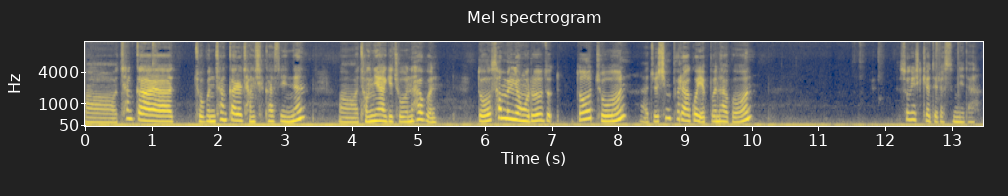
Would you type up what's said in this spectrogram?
어, 창가, 좁은 창가를 장식할 수 있는 어, 정리하기 좋은 화분, 또 선물용으로도 좋은 아주 심플하고 예쁜 화분 소개시켜 드렸습니다.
